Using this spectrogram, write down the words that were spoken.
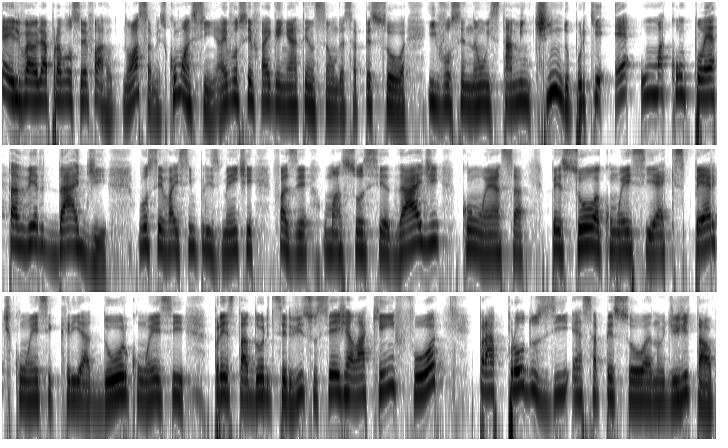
E aí ele vai olhar para você e falar: "Nossa, mas como assim?". Aí você vai ganhar a atenção dessa pessoa e você não está mentindo, porque é uma completa verdade. Você vai simplesmente fazer uma sociedade com essa pessoa, com esse expert, com esse criador, com esse prestador de serviço, seja lá quem for, para produzir essa pessoa no digital.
